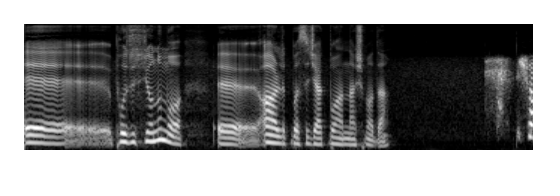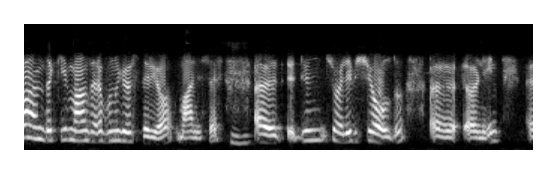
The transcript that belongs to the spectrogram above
e, pozisyonu mu e, ağırlık basacak bu anlaşmada? Şu andaki manzara bunu gösteriyor maalesef. Hı hı. E, dün şöyle bir şey oldu. E, örneğin e,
